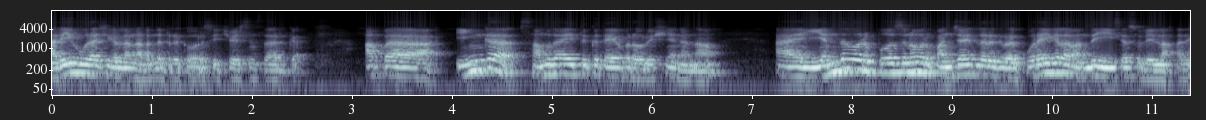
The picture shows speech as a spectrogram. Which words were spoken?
நிறைய ஊராட்சிகளில் நடந்துட்டு இருக்க ஒரு சுச்சுவேஷன்ஸாக இருக்குது அப்போ இங்கே சமுதாயத்துக்கு தேவைப்படுற ஒரு விஷயம் என்னன்னா, எந்த ஒரு பர்சனும் ஒரு பஞ்சாயத்தில் இருக்கிற குறைகளை வந்து ஈஸியாக சொல்லிடலாம். அது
